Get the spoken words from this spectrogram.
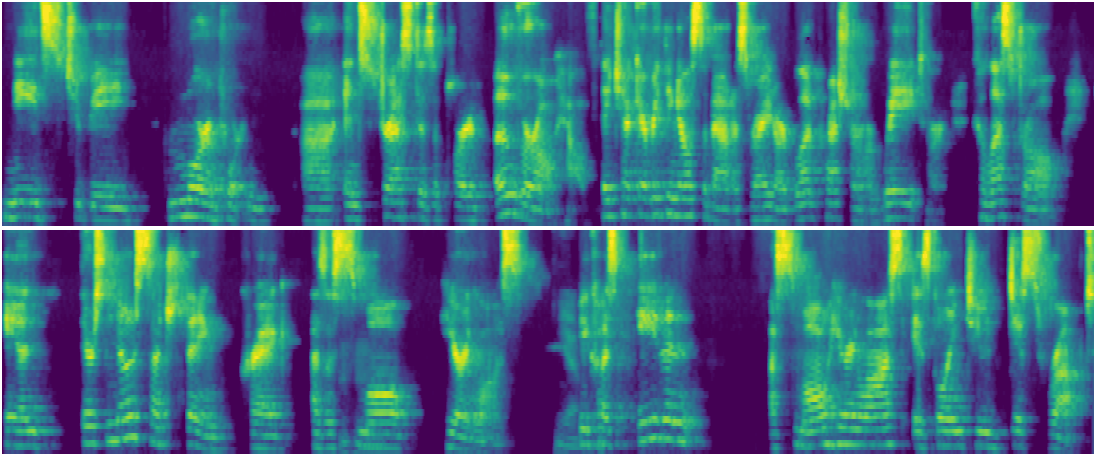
needs to be more important uh, and stressed as a part of overall health. they check everything else about us, right? Our blood pressure, our weight, our cholesterol. And there's no such thing, Craig, as a mm-hmm. small hearing loss. Yeah. Because even a small hearing loss is going to disrupt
